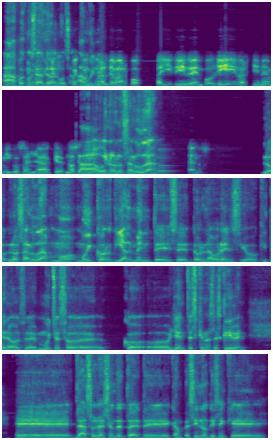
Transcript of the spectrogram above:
Ah, fue concejal de Barbosa. Fue ah, muy bien. de Barbosa y vive en Bolívar, tiene amigos allá. No sé ah, bueno, lo saluda. Lo, saluda muy cordialmente don Laurencio. Aquí tenemos eh, muchos eh, oyentes que nos escriben. Eh, la Asociación de, Campesinos dicen que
